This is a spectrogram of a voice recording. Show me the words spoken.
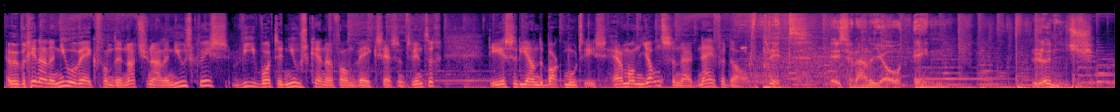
En we beginnen aan een nieuwe week van de Nationale Nieuwsquiz. Wie wordt de nieuwscanner van week 26? De eerste die aan de bak moet is Herman Jansen uit Nijverdal. Dit is Radio 1. Lunch.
